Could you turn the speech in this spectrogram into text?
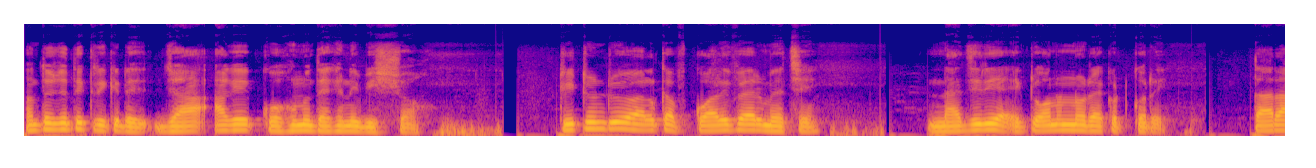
আন্তর্জাতিক ক্রিকেটে যা আগে কখনো দেখেনি বিশ্ব। T twenty world cup qualifier ম্যাচে নাইজেরিয়া একটি অনন্য রেকর্ড করে। তারা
